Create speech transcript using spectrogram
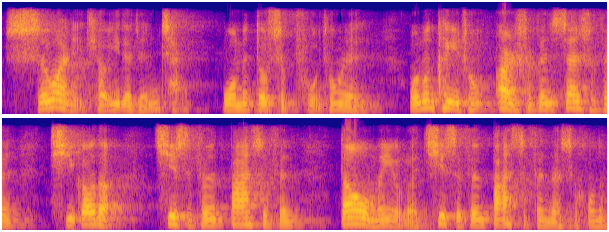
十万里挑一的人才。我们都是普通人，我们可以从二十分、三十分提高到七十分、八十分。当我们有了七十分、八十分的时候呢，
